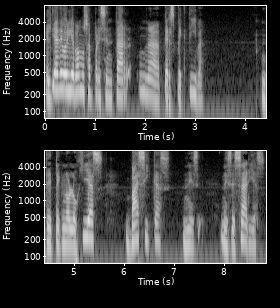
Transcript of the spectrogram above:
El día de hoy le vamos a presentar una perspectiva de tecnologías básicas necesarias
